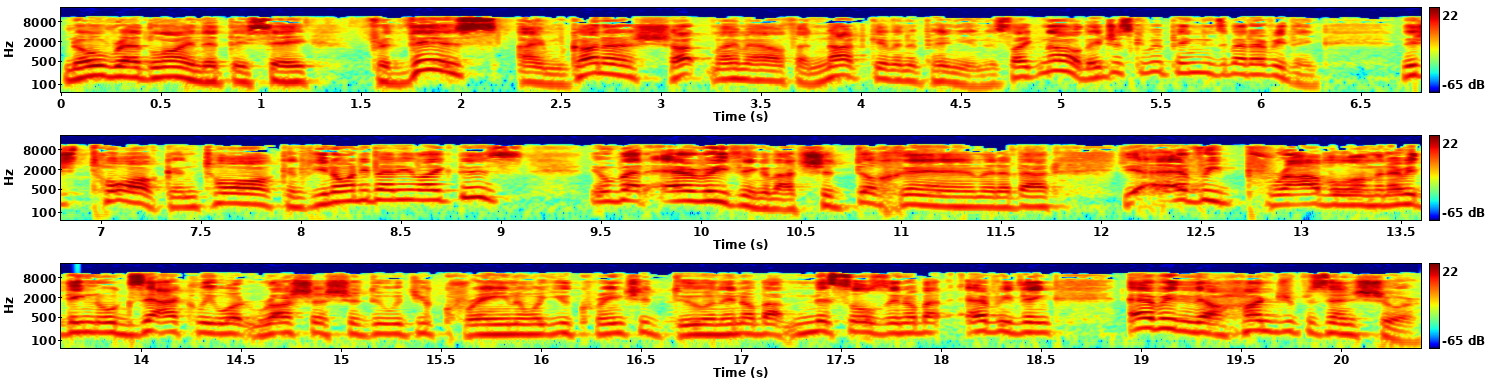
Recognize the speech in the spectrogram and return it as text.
no red line that they say, for this, I'm gonna shut my mouth and not give an opinion. It's like, no, they just give opinions about everything. They just talk and talk. And you know anybody like this? They know about everything, about shidduchim and about every problem and everything. They know exactly what Russia should do with Ukraine and what Ukraine should do. And they know about missiles. They know about everything. Everything. They're 100% sure.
